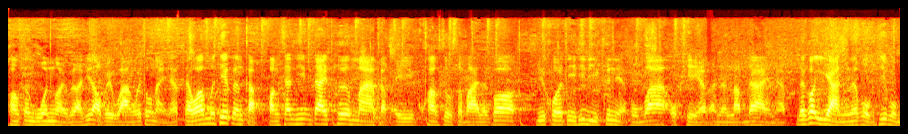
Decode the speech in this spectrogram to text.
ความกังวลหน่อยเวลาที่เราไปวางไว้ตรงไหนนะครับแต่ว่าเมื่อเทียบกันกับฟังก์ชันที่ได้เพิ่มมากับไอความสะดวกสบายแล้วก็วิวคุณภาพที่ดีขึ้นเนี่ยผมว่าโอเคครับอันนั้นรับได้นะครับแล้วก็อีกอย่างหนึงนะผมที่ผม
